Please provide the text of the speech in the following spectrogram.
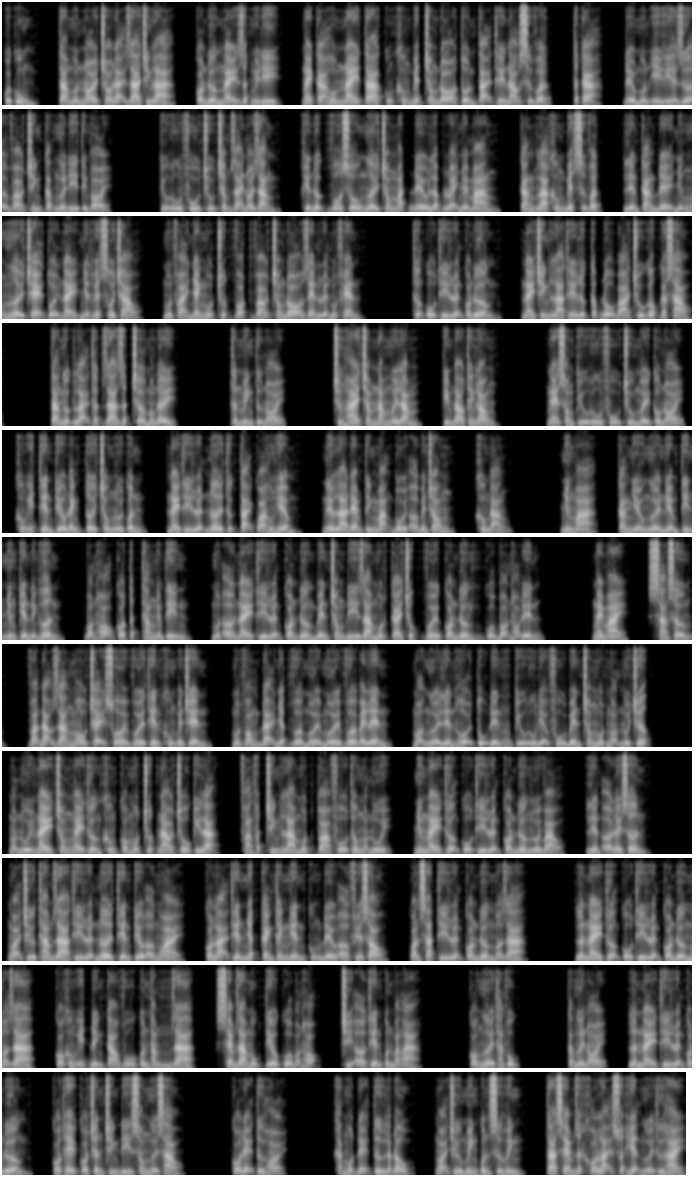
Cuối cùng, ta muốn nói cho đại gia chính là, con đường này rất nguy đi, ngay cả hôm nay ta cũng không biết trong đó tồn tại thế nào sự vật, tất cả, đều muốn ý lìa dựa vào chính các ngươi đi tìm tòi. Cựu U phủ chủ chậm rãi nói rằng, khiến được vô số người trong mắt đều lập lòe nhồi mang, càng là không biết sự vật, liền càng để những người trẻ tuổi này nhiệt huyết sôi trào, muốn phải nhanh một chút vọt vào trong đó rèn luyện một phen. Thượng cổ thí luyện con đường, này chính là thế lực cấp độ bá chủ gốc gác sao. Ta ngược lại thật ra rất chờ mong đây. Thần Minh tự nói. chương 255, Kim Đao Thanh Long. Nghe xong cửu u phủ chủ mấy câu nói, không ít thiên kiêu đánh tới chống lui quân, này thí luyện nơi thực tại quá hung hiểm, nếu là đem tính mạng bồi ở bên trong, không đáng. Nhưng mà, càng nhiều người niềm tin nhưng kiên định hơn, bọn họ có tất thắng niềm tin, muốn ở này thí luyện con đường bên trong đi ra một cái trúc với con đường của bọn họ đến. Ngày mai, sáng sớm, vạn đạo dáng màu chạy xuôi với thiên khung bên trên, một vòng đại nhật vừa mới mới vừa bay lên, mọi người liền hội tụ đến cửu lũ địa phủ bên trong một ngọn núi trước. Ngọn núi này trong ngày thường không có một chút nào chỗ kỳ lạ, phảng phất chính là một tòa phổ thông ngọn núi, nhưng này thượng cổ thí luyện con đường lối vào, liền ở đây sơn. Ngoại trừ tham gia thí luyện nơi thiên kiêu ở ngoài, còn lại thiên nhất cảnh thanh niên cũng đều ở phía sau, quan sát thí luyện con đường mở ra. Lần này thượng cổ thí luyện con đường mở ra, có không ít đỉnh cao vũ quân tham gia, xem ra mục tiêu của bọn họ, chỉ ở thiên quân bảng A. Có người thán phục. Các ngươi nói, lần này thí luyện con đường, có thể có chân chính đi xong người sao? Có đệ tử hỏi. Khác một đệ tử lắc đầu, ngoại trừ minh quân sư minh, ta xem rất khó lại xuất hiện người thứ hai.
